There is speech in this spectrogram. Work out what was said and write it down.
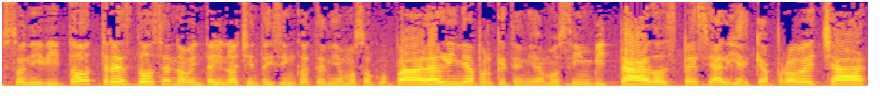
sonidito 312-9185. Teníamos ocupada la línea porque teníamos invitado especial y hay que aprovechar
